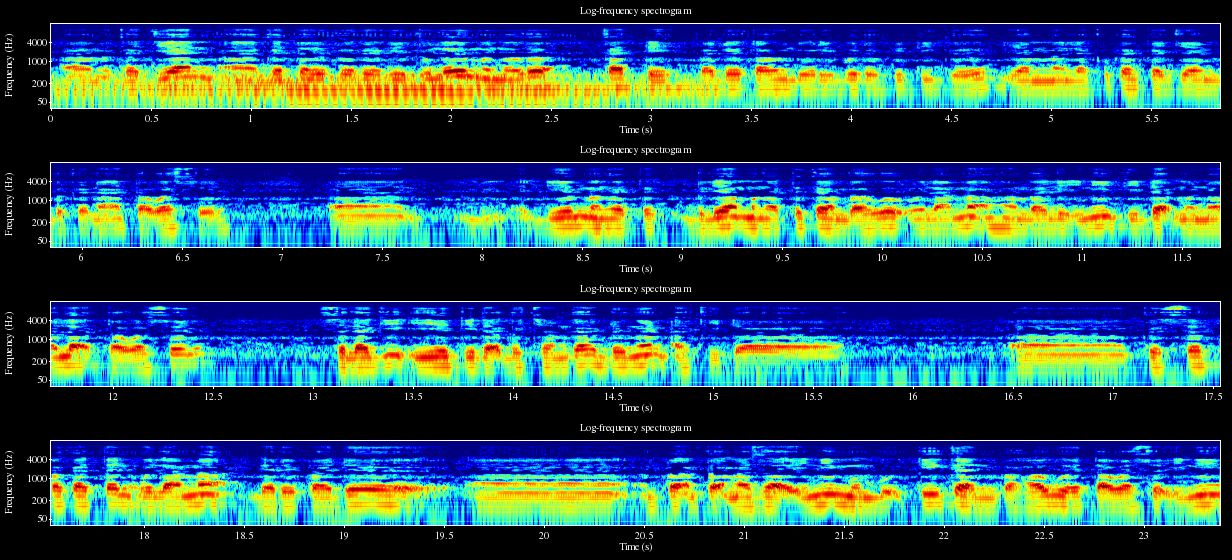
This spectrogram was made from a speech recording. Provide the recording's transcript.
Uh, kajian uh, kata Ferrari pula menurut Katih pada tahun 2023 yang melakukan kajian berkenaan tawassul Uh, dia mengatakan beliau mengatakan bahawa ulama Hambali ini tidak menolak tawasul selagi ia tidak bercanggah dengan akidah. Uh, kesepakatan ulama daripada uh, empat-empat mazhab ini membuktikan bahawa tawasul ini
